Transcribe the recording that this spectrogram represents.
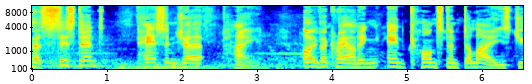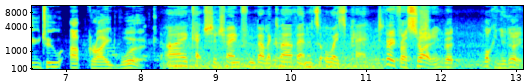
Persistent passenger pain, overcrowding and constant delays due to upgrade work. I catch the train from Balaclava and it's always packed. It's very frustrating, but what can you do?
